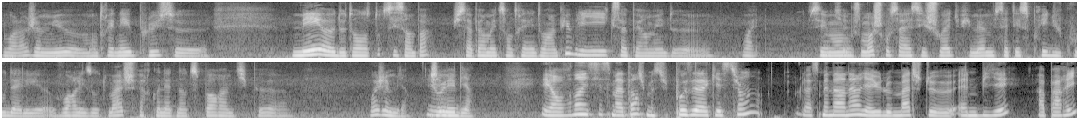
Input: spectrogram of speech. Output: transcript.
Voilà, j'aime mieux m'entraîner plus. Euh, mais euh, de temps en temps, c'est sympa. Puis ça permet de s'entraîner devant un public, ça permet de. Ouais. C'est moi, je trouve ça assez chouette. Puis même cet esprit, du coup, d'aller euh, voir les autres matchs, faire connaître notre sport un petit peu. Euh, moi, j'aime bien. J'aimais bien. Et en venant ici ce matin, je me suis posé la question. La semaine dernière, il y a eu le match de NBA à Paris.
